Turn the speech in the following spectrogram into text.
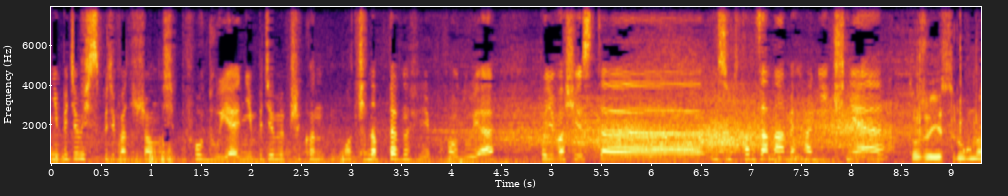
nie będziemy się spodziewać, że ona się pofałduje. Nie będziemy przekonać, znaczy na pewno się nie pofałduje, ponieważ jest, e, jest utwardzana mechanicznie. To, że jest równa,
